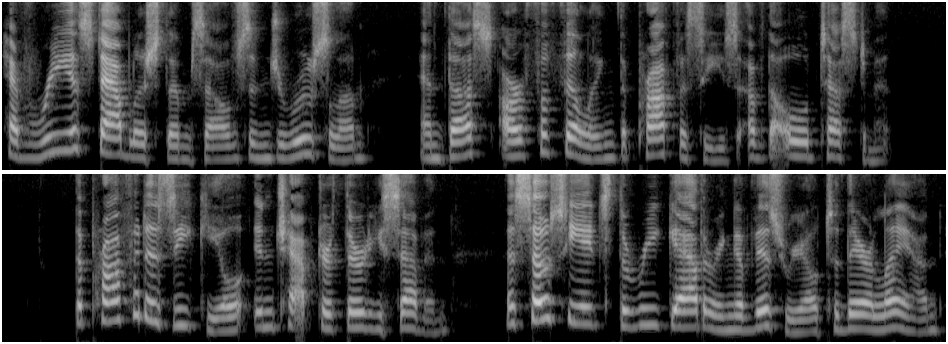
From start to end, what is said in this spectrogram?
have re-established themselves in Jerusalem and thus are fulfilling the prophecies of the Old Testament. The prophet Ezekiel in chapter 37 associates the regathering of Israel to their land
